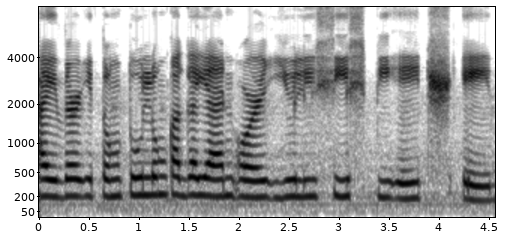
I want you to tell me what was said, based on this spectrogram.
either itong Tulong Cagayan or Ulysses PH Aid.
